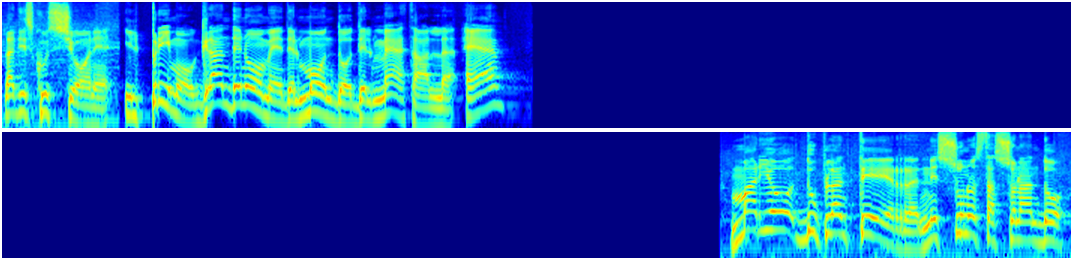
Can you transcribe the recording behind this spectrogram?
la discussione. Il primo grande nome del mondo del metal è... Mario Duplanter, nessuno sta suonando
